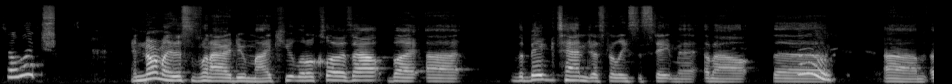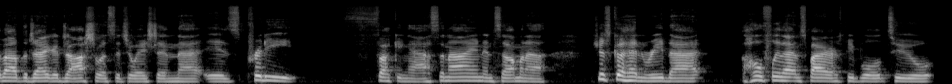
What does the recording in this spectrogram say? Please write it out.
so much. And normally this is when i do my cute little closeout but uh, the big ten just released a statement about the um, about the jagger joshua situation that is pretty fucking asinine. And so I'm gonna just go ahead and read that. Hopefully that inspires people to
